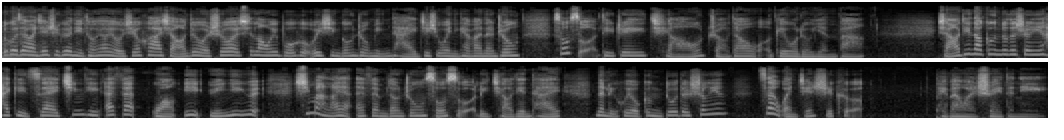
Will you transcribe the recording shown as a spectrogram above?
如果在晚间时刻，你同样有些话想要对我说，新浪微博和微信公众平台继续为你开放当中，搜索 DJ 乔找到我，给我留言吧。想要听到更多的声音，还可以在蜻蜓 FM、网易云音乐、喜马拉雅 FM 当中搜索“李桥电台”，那里会有更多的声音在晚间时刻陪伴晚睡的你。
